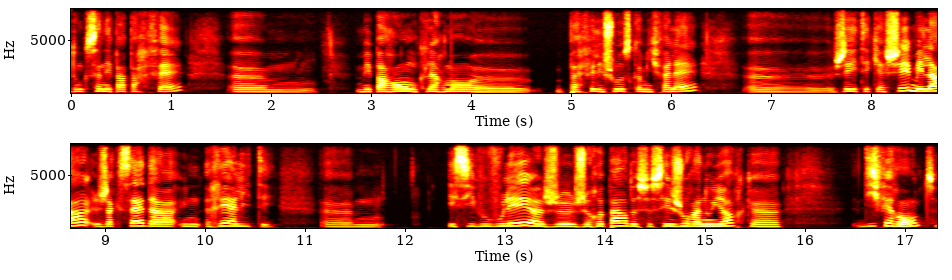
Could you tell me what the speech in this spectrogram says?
donc ça n'est pas parfait. mes parents ont clairement pas fait les choses comme il fallait. Euh, j'ai été cachée, mais là, j'accède à une réalité. Euh, et si vous voulez, je, repars de ce séjour à New York euh, différente,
